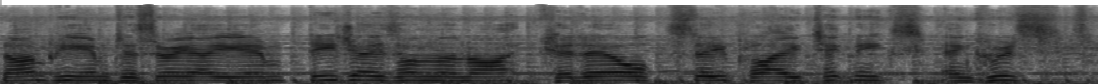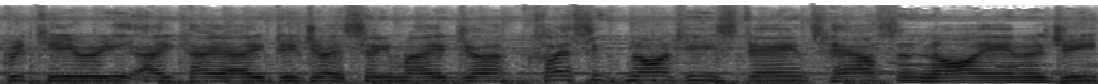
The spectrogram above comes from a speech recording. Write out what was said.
9 pm to 3 am. DJs on the night Cadell, Steve Play, Technics, and Chris Spiteri, aka DJ C Major. Classic 90s dance, house, and high energy.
